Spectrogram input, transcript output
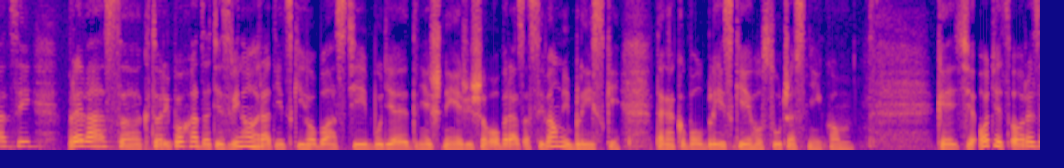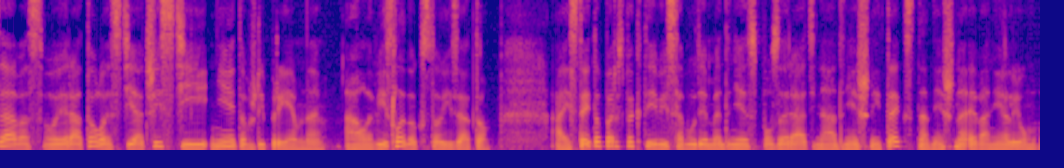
Diváci, pre vás, eh, ktorí pochádzate z vinohradnických oblastí, bude dnešný Ježišov obraz asi veľmi blízky, tak ako bol blízky jeho súčasníkom. Keď otec orezáva svoje ratolesti a čistí, nie je to vždy príjemné, ale výsledok stojí za to. Aj z tejto perspektívy sa budeme dnes pozerať na dnešný text, na dnešné evanielium.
